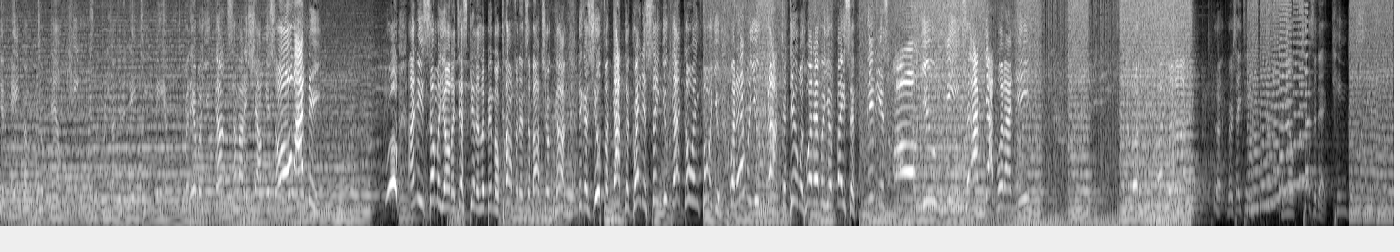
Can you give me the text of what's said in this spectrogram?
If Abram took down kings with 318 men, whatever you got, somebody shout, It's all I need. Woo! I need some of y'all to just get a little bit more confidence about your God because you forgot the greatest thing you got going for you. Whatever you got to deal with, whatever you're facing, it is all you need. Say, I've got what I need. Look, look, look. Look, verse 18. And Melchizedek, king of Salem,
